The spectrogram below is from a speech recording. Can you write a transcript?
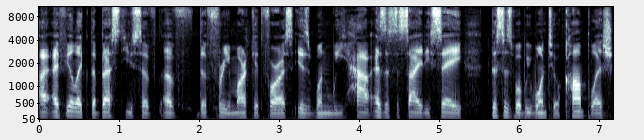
I, I, feel like the best use of, of the free market for us is when we have, as a society, say this is what we want to accomplish.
